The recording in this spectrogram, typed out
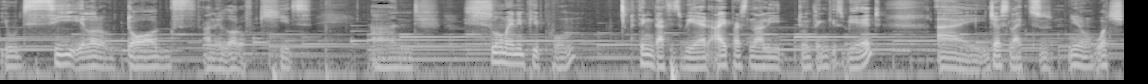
you would see a lot of dogs and a lot of kids, and so many people think that is weird. I personally don't think it's weird. I just like to, you know, watch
